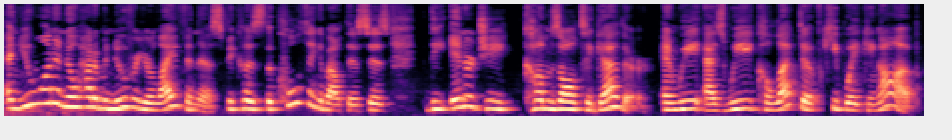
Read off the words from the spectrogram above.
And you want to know how to maneuver your life in this because the cool thing about this is the energy comes all together. And we, as we collective keep waking up,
